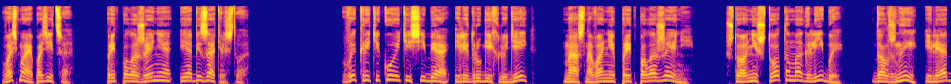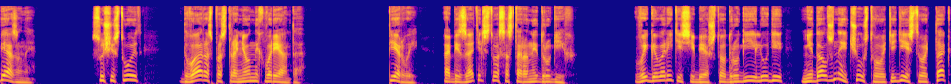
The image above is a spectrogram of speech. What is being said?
Восьмая позиция. Предположения и обязательства. Вы критикуете себя или других людей на основании предположений, что они что-то могли бы, должны или обязаны. Существует два распространенных варианта. Первый – обязательства со стороны других. Вы говорите себе, что другие люди не должны чувствовать и действовать так,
